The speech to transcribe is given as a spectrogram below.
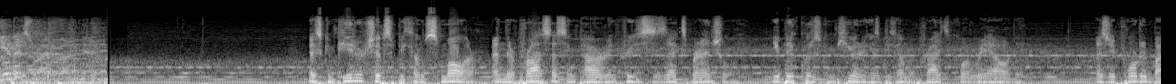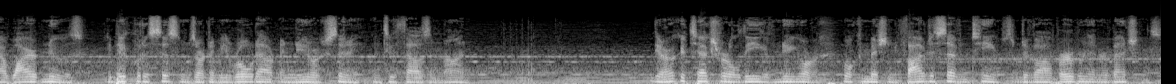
Guinness right about now. As computer chips become smaller and their processing power increases exponentially, ubiquitous computing has become a practical reality. As reported by Wired News, ubiquitous systems are to be rolled out in New York City in 2009. The Architectural League of New York will commission five to seven teams to develop urban interventions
